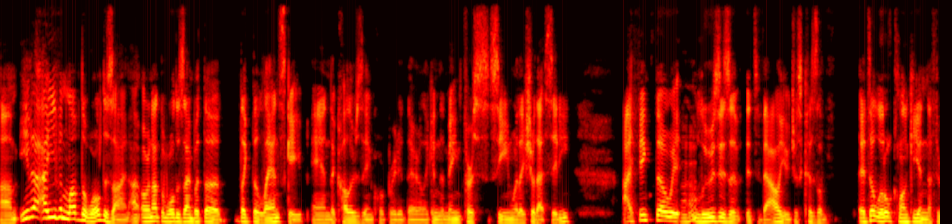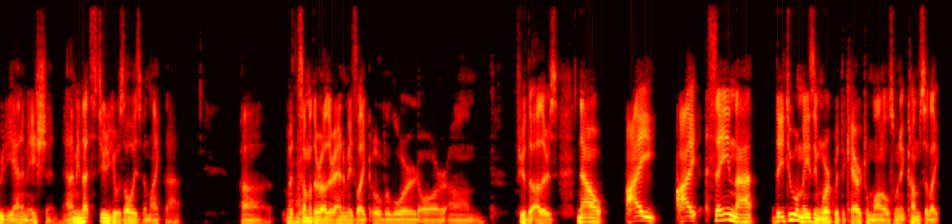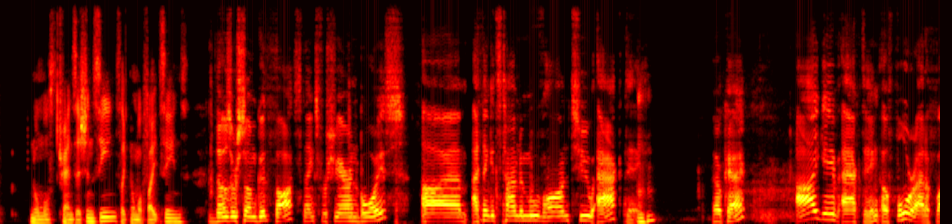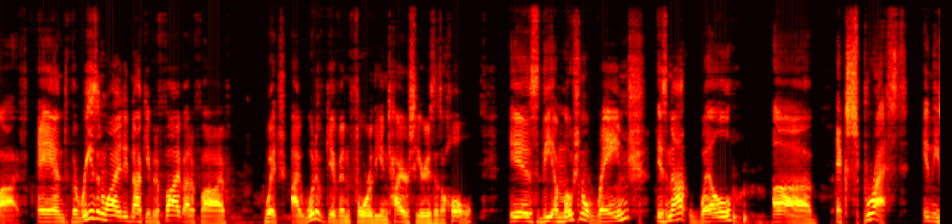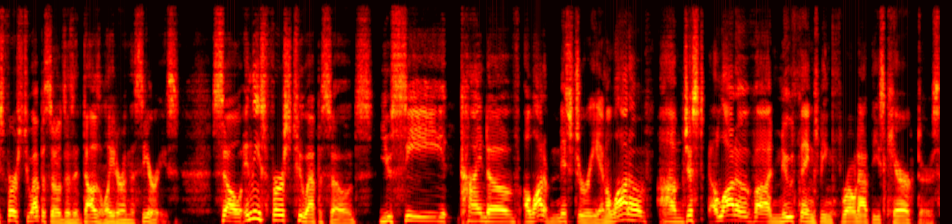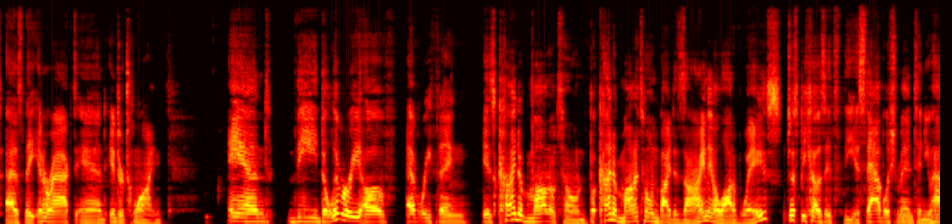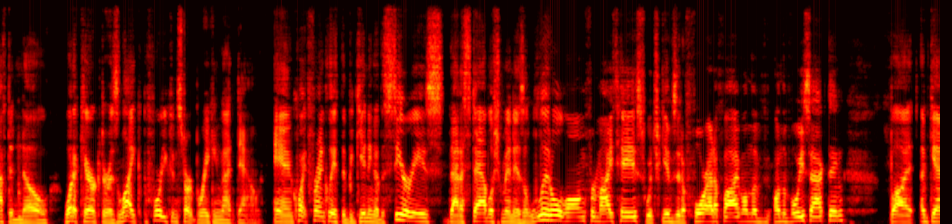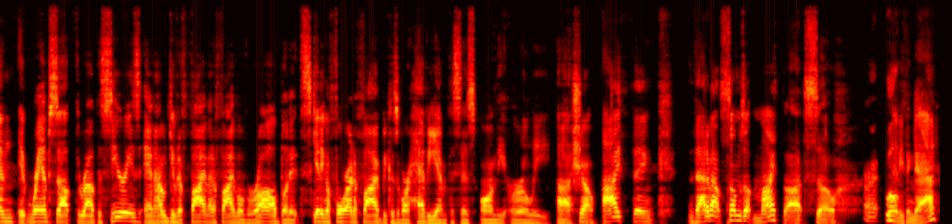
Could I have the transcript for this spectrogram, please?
Um, even I even love the world design, I, or not the world design, but the like the landscape and the colors they incorporated there. Like in the main first scene where they show that city, I think though it Mhm. loses a, its value just because of it's a little clunky in the 3D animation, and I mean that studio has always been like that. Uh, with Mhm. some of their other animes like Overlord or um, a few of the others. Now, I I saying that they do amazing work with the character models when it comes to like normal transition scenes, like normal fight scenes. Those are some good thoughts. Thanks for sharing, boys. Um, I think it's time to move on to acting. Mhm. Okay. I gave acting a 4 out of 5. And the reason why I did not give it a 5 out of 5, which I would have given for the entire series as a whole, is the emotional range is not well uh, expressed in these first two episodes as it does later in the series. So in these first two episodes, you see kind of a lot of mystery and a lot of um, just a lot of uh, new things being thrown at these characters as they interact and intertwine. And the delivery of everything is kind of monotone, but kind of monotone by design in a lot of ways, just because it's the establishment and you have to know what a character is like before you can start breaking that down. And quite frankly, at the beginning of the series, that establishment is a little long for my taste, which gives it a four out of five on the, on the voice acting. But again, it ramps up throughout the series, and I would give it a 5 out of 5 overall, but it's getting a 4 out of 5 because of our heavy emphasis on the early uh, show. I think that about sums up my thoughts, so All right. Well, anything to add?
